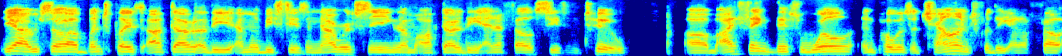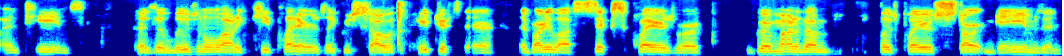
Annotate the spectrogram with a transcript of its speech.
Yeah, we saw a bunch of players opt out of the MLB season. Now we're seeing them opt out of the NFL season too. Um, I think this will impose a challenge for the NFL and teams because they're losing a lot of key players. Like we saw with the Patriots there, they've already lost six players where a good amount of them, those players start games and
